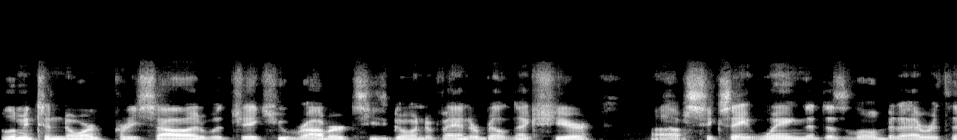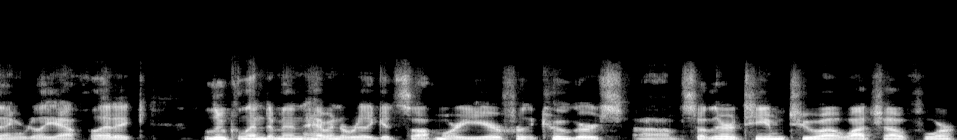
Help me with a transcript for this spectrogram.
Bloomington North pretty solid with JQ Roberts. He's going to Vanderbilt next year. Uh, six eight wing that does a little bit of everything. Really athletic. Luke Lindemann having a really good sophomore year for the Cougars. Um, so they're a team to uh, watch out for.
